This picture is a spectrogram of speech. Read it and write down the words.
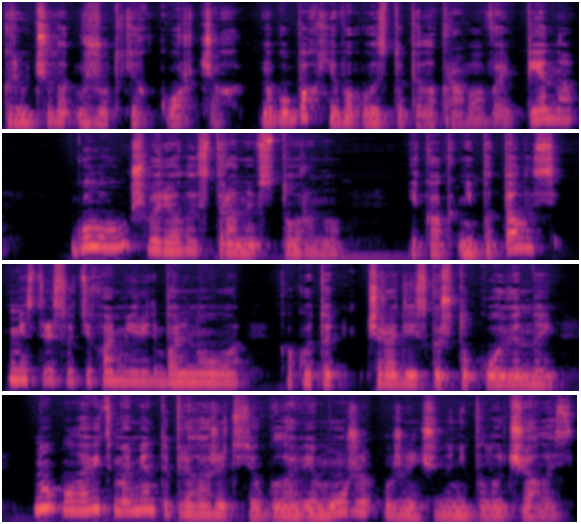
крючила в жутких корчах. На губах его выступила кровавая пена, голову швыряла из стороны в сторону. И как ни пыталась мистрис утихомирить больного какой-то чародейской штуковиной, но уловить момент и приложить ее к голове мужа у женщины не получалось,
